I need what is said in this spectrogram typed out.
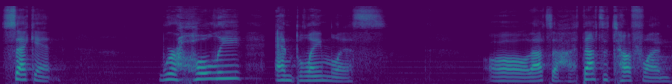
Second, we're holy and blameless. Oh, that's a, that's a tough one.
